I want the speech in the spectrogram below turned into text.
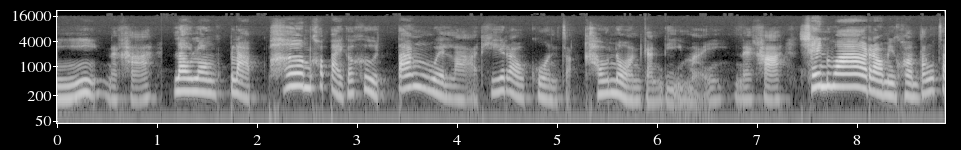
นี้นะคะ เราลองปรับเพิ่มเข้าไปก็คือตั้งเวลาที่เราควรจะเข้านอนกันดีไหมนะคะ เช่นว่าเรามีความตั้งใจ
